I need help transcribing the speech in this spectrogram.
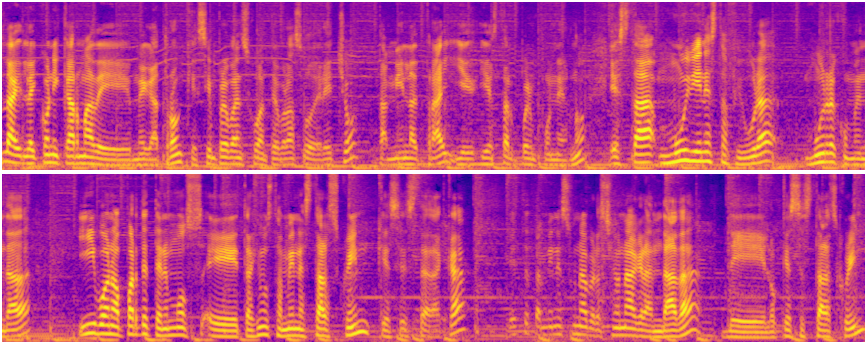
La, la, icónica arma de Megatron, que siempre va en su antebrazo derecho, también la trae y, esta lo pueden poner, ¿no? Está muy bien esta figura, muy recomendada. Y bueno, aparte tenemos, eh, trajimos también a Starscream, que es esta de acá. Esta también es una versión agrandada de lo que es Starscream,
